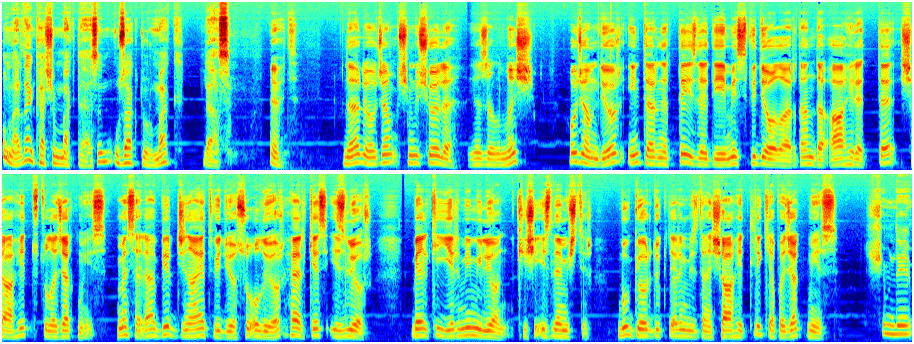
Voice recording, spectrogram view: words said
Bunlardan kaçınmak lazım, uzak durmak lazım. Evet. Değerli hocam şimdi şöyle yazılmış. Hocam diyor internette izlediğimiz videolardan da ahirette şahit tutulacak mıyız? Mesela bir cinayet videosu oluyor, herkes izliyor. Belki 20 milyon kişi izlemiştir. Bu gördüklerimizden şahitlik yapacak mıyız? Şimdi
